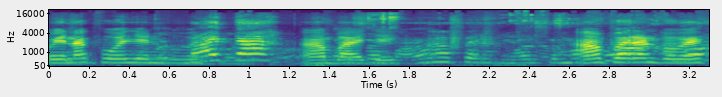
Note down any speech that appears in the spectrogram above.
పోయినాక ఫోన్ చేయండి బాయ్ చేయి పోయినాను బాబాయ్?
